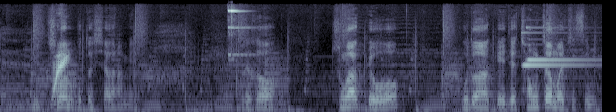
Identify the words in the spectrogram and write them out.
네. 유치원부터 시작을 합니다. 네, 그래서 중학교, 고등학교 이제 정점을 찍습니다.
